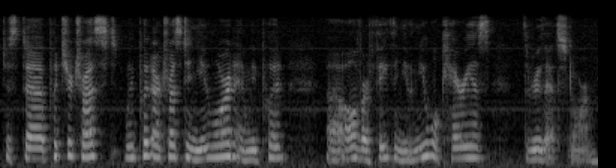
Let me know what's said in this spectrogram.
just uh, put your trust. We put our trust in you, Lord, and we put uh, all of our faith in you, and you will carry us through that storm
